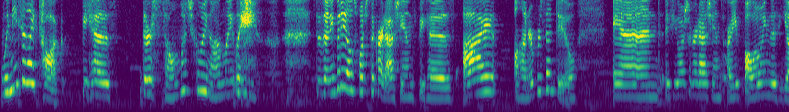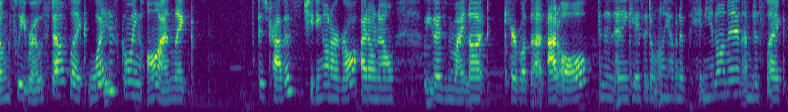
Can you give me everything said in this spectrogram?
we need to like talk because there's so much going on lately. Does anybody else watch the Kardashians? Because I 100% do. And if you watch the Kardashians, are you following this young sweet rose stuff? Like, what is going on? Like, is Travis cheating on our girl? I don't know. You guys might not care about that at all. And in any case, I don't really have an opinion on it. I'm just like,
